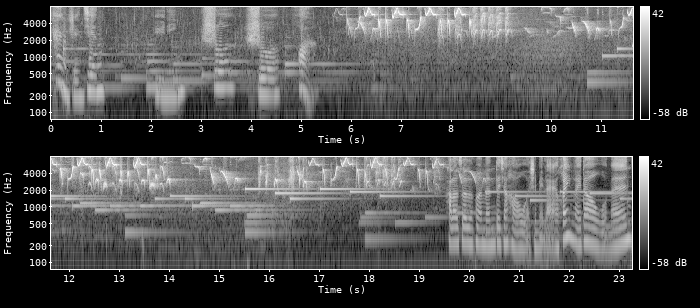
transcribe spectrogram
看人间，与您说说话。Hello，所有的朋友们，大家好，我是美兰，欢迎来到我们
